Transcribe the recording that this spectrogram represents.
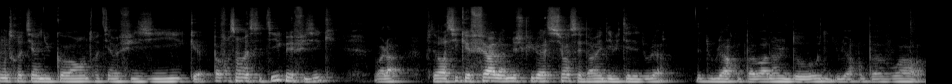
Entretien du corps, entretien physique. Pas forcément esthétique, mais physique. Voilà. Il faut savoir aussi que faire la musculation, ça permet d'éviter des douleurs. Des douleurs qu'on peut avoir dans le dos, des douleurs qu'on peut avoir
